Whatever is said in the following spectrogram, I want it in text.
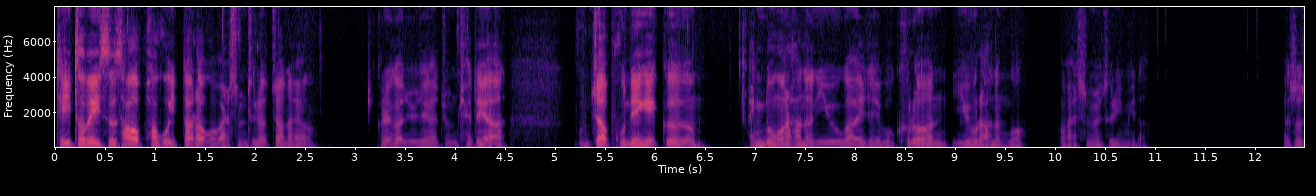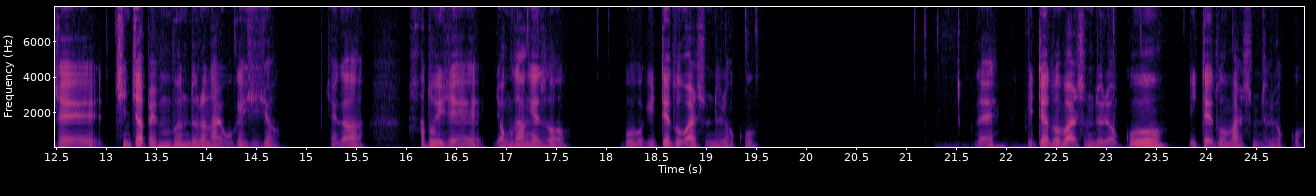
데이터베이스 사업하고 있다라고 말씀드렸잖아요. 그래가지고 제가 좀 최대한 문자 보내게끔 행동을 하는 이유가 이제 뭐 그런 이유라는 거 말씀을 드립니다. 그래서 제 진짜 팬분들은 알고 계시죠? 제가 하도 이제 영상에서 뭐 이때도 말씀드렸고 네 이때도 말씀드렸고 이때도 말씀드렸고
